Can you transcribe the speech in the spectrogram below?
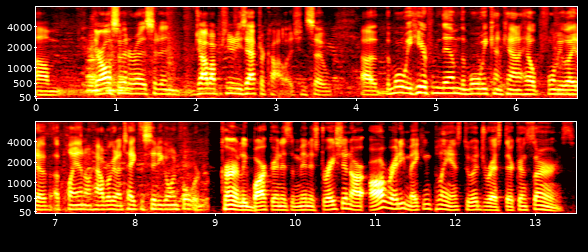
Um, they're also interested in job opportunities after college, and so uh, the more we hear from them, the more we can kind of help formulate a, a plan on how we're going to take the city going forward. Currently, Barker and his administration are already making plans to address their concerns.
